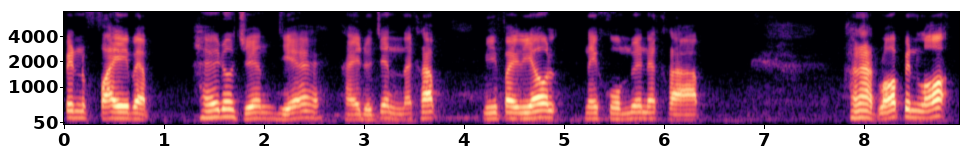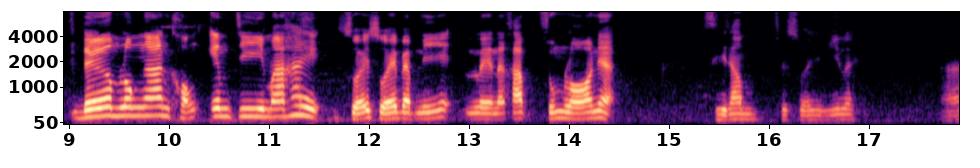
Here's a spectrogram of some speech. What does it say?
เป็นไฟแบบไฮโดรเจนเยไฮโดรเจนนะครับ มีไฟเลี้ยวในโคมด้วยนะครับ ขนาดล้อเป็นล้อเดิมโรงงานของ MG มาให้สวยๆ แบบนี้เลยนะครับ ซุ้มล้อเนี่ย สีดำสวยๆอย่างนี้เลยอ่า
